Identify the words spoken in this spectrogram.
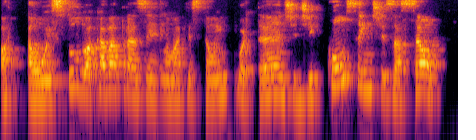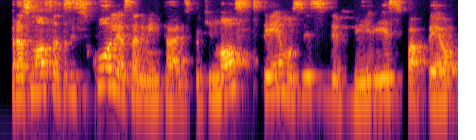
a, o estudo acaba trazendo uma questão importante de conscientização para as nossas escolhas alimentares, porque nós temos esse dever e esse papel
